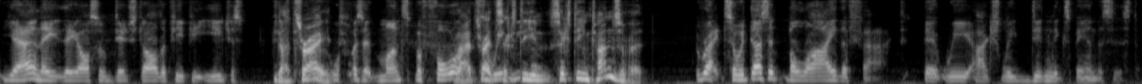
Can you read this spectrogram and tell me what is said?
yeah, and they they also ditched all the PPE. Just that's right. What was it months before? That's so right. We, 16, 16 tons of it. Right. So it doesn't belie the fact that we actually didn't expand the system.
